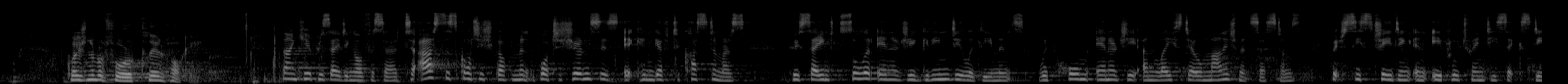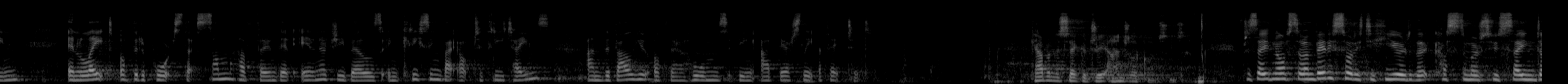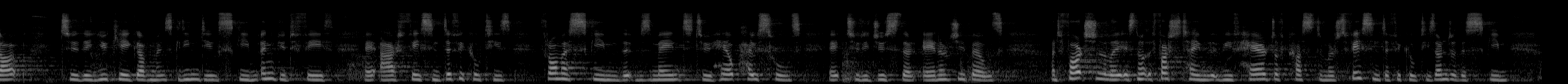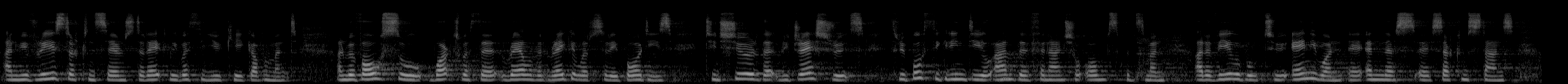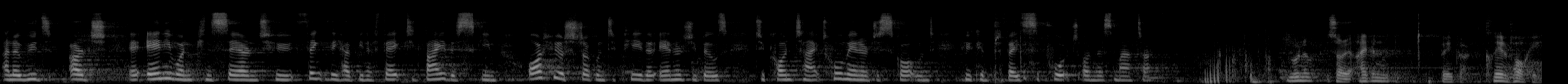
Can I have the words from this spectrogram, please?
Question number four, Claire Hockey. Thank you, Presiding Officer. To ask the Scottish Government what assurances it can give to customers who signed solar energy green deal agreements with home energy and lifestyle management systems, which ceased trading in April 2016, in light of the reports that some have found their energy bills increasing by up to three times and the value of their homes being adversely affected? Cabinet Secretary Angela Constance. President officer, I'm very sorry to hear that customers who signed up to the UK government's Green Deal scheme in good faith uh, are facing difficulties from a scheme that was meant to help households uh, to reduce their energy bills. Unfortunately, it's not the first time that we've heard of customers facing difficulties under this scheme, and we've raised our concerns directly with the UK government. And we've also worked with the relevant regulatory bodies to ensure that redress routes through both the Green Deal and the Financial Ombudsman are available to anyone uh, in this uh, circumstance. And I would urge uh, anyone concerned who think they have been affected by this scheme or who are struggling to pay their energy bills to contact Home Energy Scotland who can provide support on this matter. Rona, sorry, Ivan Baber, Claire Hockey.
